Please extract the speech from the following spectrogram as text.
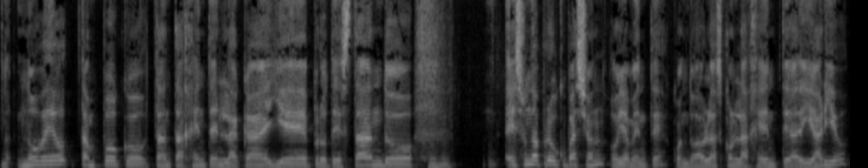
no, no veo tampoco tanta gente en la calle protestando. Es una preocupación, obviamente, cuando hablas con la gente a diario,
